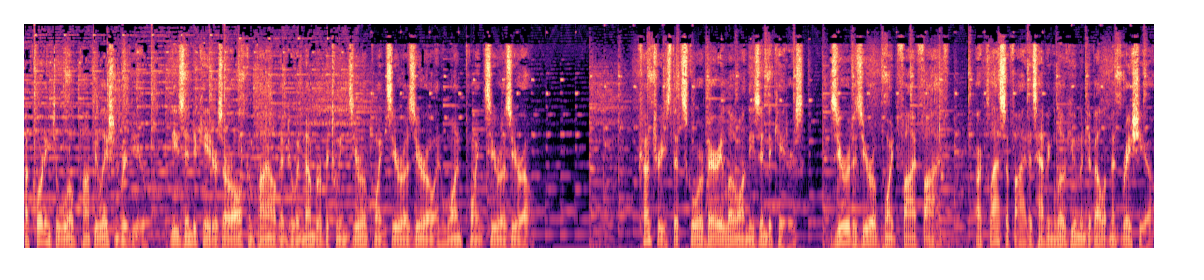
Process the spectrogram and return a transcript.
According to World Population Review, these indicators are all compiled into a number between 0.00 and 1.00. Countries that score very low on these indicators, 0 to 0.55, are classified as having low human development ratio.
